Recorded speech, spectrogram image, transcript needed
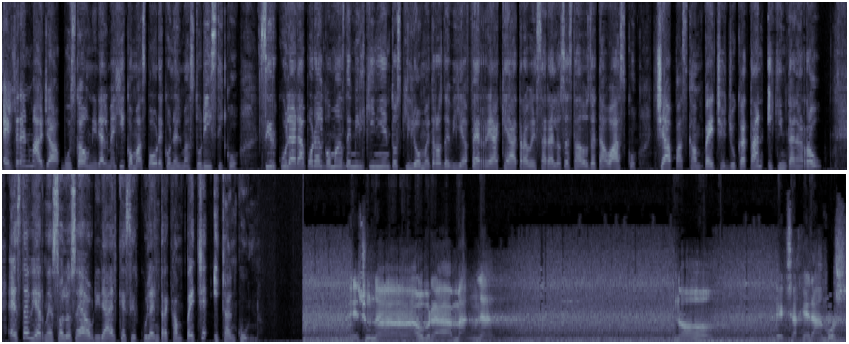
El tren Maya busca unir al México más pobre con el más turístico. Circulará por algo más de 1.500 kilómetros de vía férrea que atravesará los estados de Tabasco, Chiapas, Campeche, Yucatán y Quintana Roo. Este viernes solo se abrirá el que circula entre Campeche y Cancún. Es una obra magna, no exageramos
